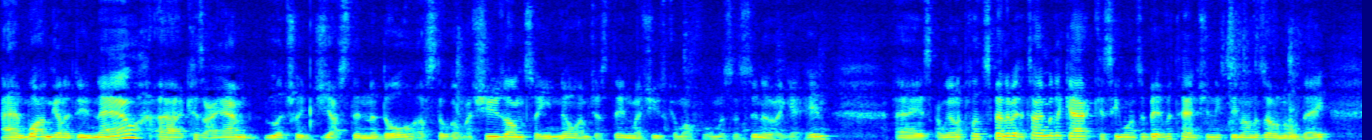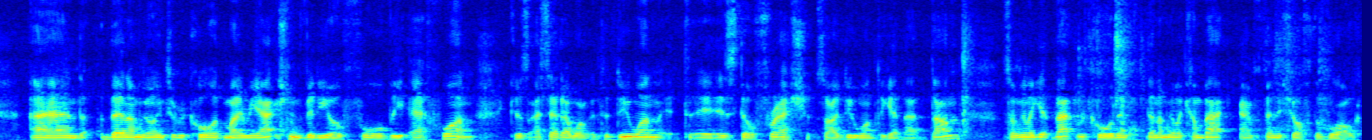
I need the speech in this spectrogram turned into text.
And what I'm going to do now, because uh, I am literally just in the door, I've still got my shoes on, so you know I'm just in. My shoes come off almost as soon as I get in. Is I'm going to spend a bit of time with the cat because he wants a bit of attention. He's been on his own all day. And then I'm going to record my reaction video for the F1 because I said I wanted to do one. It, it is still fresh, so I do want to get that done. So I'm going to get that recorded, then I'm going to come back and finish off the vlog.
